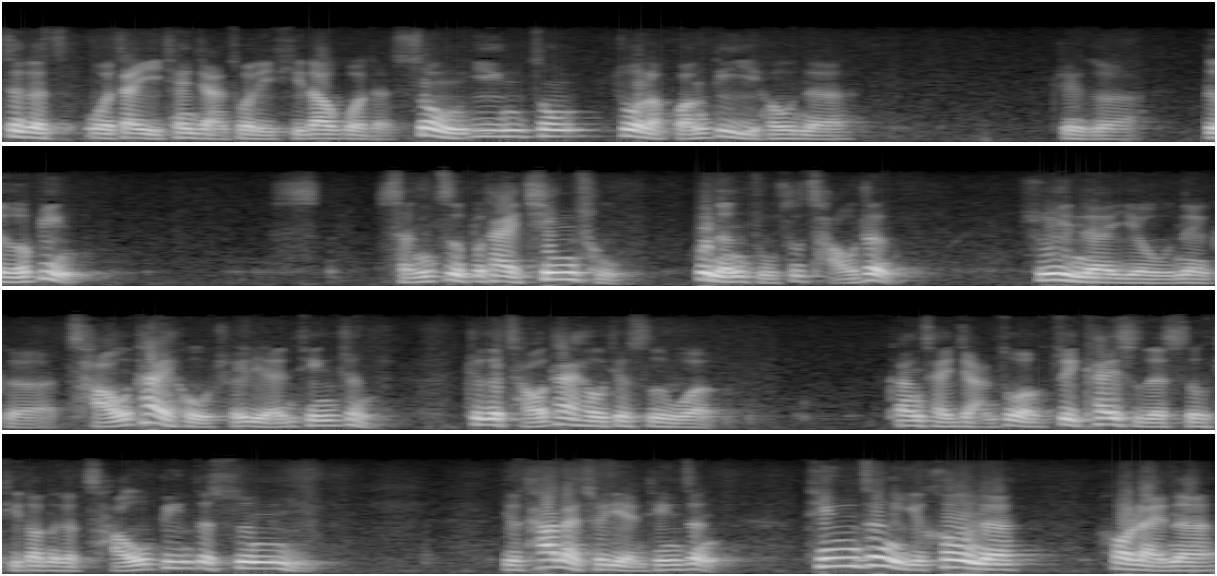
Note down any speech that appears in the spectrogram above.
这个，我在以前讲座里提到过的，宋英宗做了皇帝以后呢，这个得病，神志不太清楚，不能主持朝政，所以呢，有那个曹太后垂帘听政。这个曹太后就是我。刚才讲座最开始的时候提到那个曹彬的孙女，由他来垂帘听政。听政以后呢，后来呢，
